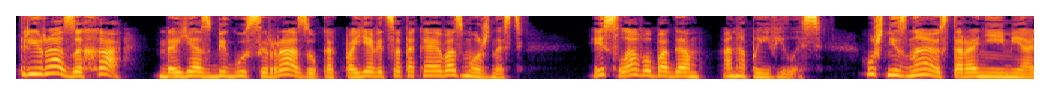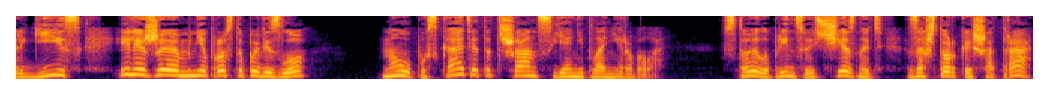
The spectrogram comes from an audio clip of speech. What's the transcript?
Три раза ха! Да я сбегу сразу, как появится такая возможность. И слава богам, она появилась. Уж не знаю, стараниями Альгиз, или же мне просто повезло. Но упускать этот шанс я не планировала. Стоило принцу исчезнуть за шторкой шатра,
